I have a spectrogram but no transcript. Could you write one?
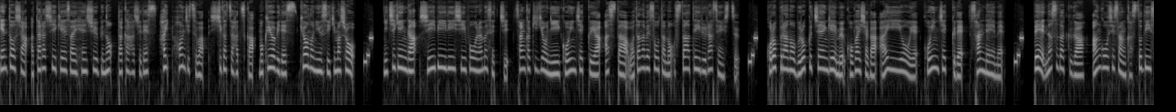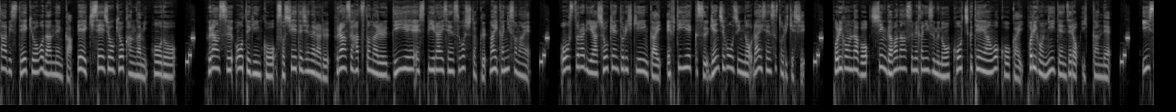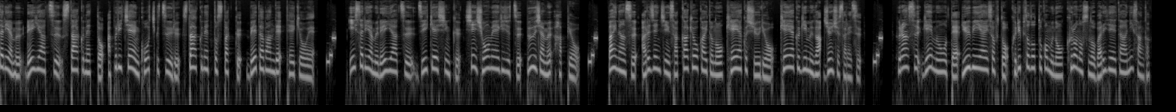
検討者新しい経済編集部の高橋です。はい、本日は7月20日木曜日です。今日のニュース行きましょう。日銀が CBDC フォーラム設置。参加企業にコインチェックやアスター、渡辺聡太のスターテイルら選出。コロプラのブロックチェーンゲーム子会社が IEO へコインチェックで3例目。米ナスダックが暗号資産カストディサービス提供を断念か、米規制状況鑑み報道。フランス大手銀行ソシエテジェネラル、フランス初となる DASP ライセンスを取得、マイカに備え。オーストラリア証券取引委員会 FTX 現地法人のライセンス取り消し。ポリゴンラボ新ガバナンスメカニズムの構築提案を公開。ポリゴン2.0一貫で。イーサリアムレイヤー2スタークネットアプリチェーン構築ツールスタークネットスタックベータ版で提供へ。イーサリアムレイヤー 2ZK シンク新証明技術ブージャム発表。バイナンスアルゼンチンサッカー協会との契約終了。契約義務が遵守されず。フランスゲーム大手 UBI ソフト Crypto.com のクロノスのバリデーターに参画。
